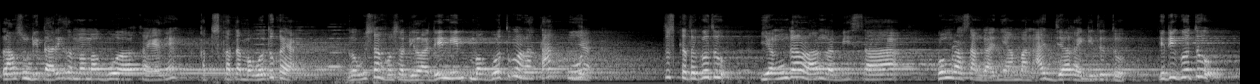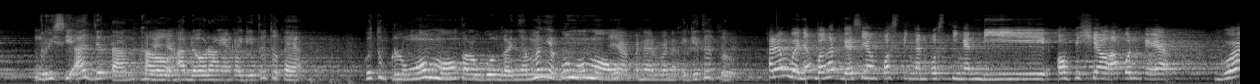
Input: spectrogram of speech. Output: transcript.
langsung ditarik sama mama gue kayaknya terus kata mama gue tuh kayak nggak usah nggak usah diladenin. Mama gue tuh malah takut. Iya. terus kata gue tuh ya enggak lah nggak bisa. Gue ngerasa nggak nyaman aja kayak gitu tuh. Jadi gue tuh ngerisi aja tan. Kalau iya. ada orang yang kayak gitu tuh kayak gue tuh perlu ngomong. Kalau gue nggak nyaman ya gue ngomong. Iya benar-benar kayak gitu tuh kadang banyak banget gak sih yang postingan-postingan di official akun kayak gue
